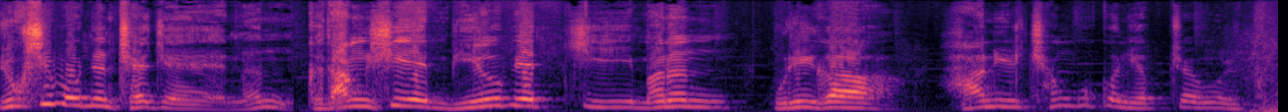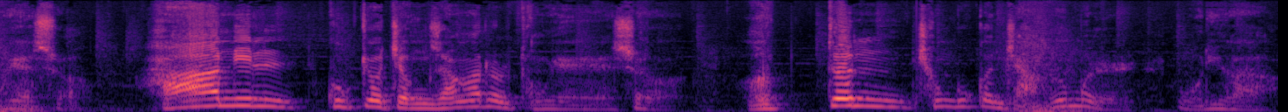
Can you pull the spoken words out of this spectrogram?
65년 체제는 그 당시에 미흡했지만은 우리가 한일 청구권 협정을 통해서 한일 국교 정상화를 통해서 없던 청구권 자금을 우리가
